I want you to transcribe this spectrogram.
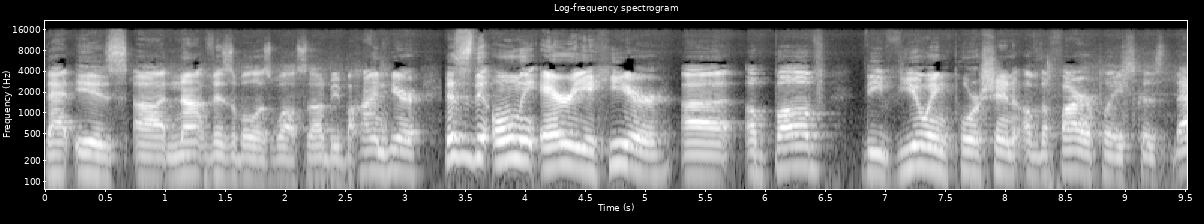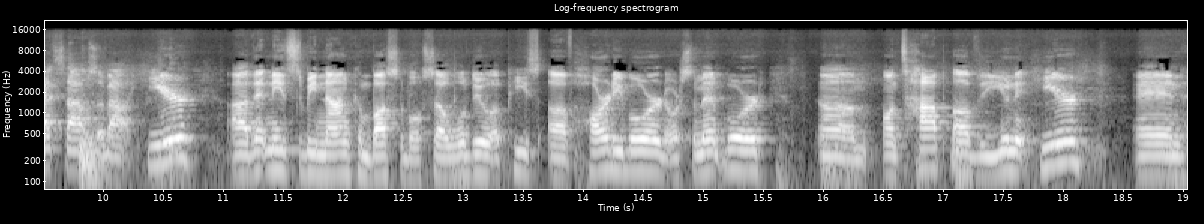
that is uh, not visible as well. So that'll be behind here. This is the only area here uh, above the viewing portion of the fireplace because that stops about here. Uh, that needs to be non-combustible. So we'll do a piece of Hardie board or cement board um, on top of the unit here. And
